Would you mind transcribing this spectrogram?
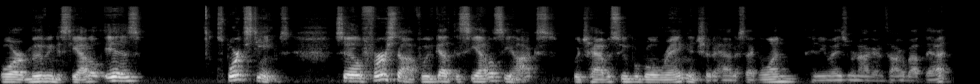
or moving to Seattle is sports teams. So first off, we've got the Seattle Seahawks, which have a Super Bowl ring and should have had a second one. Anyways, we're not going to talk about that.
